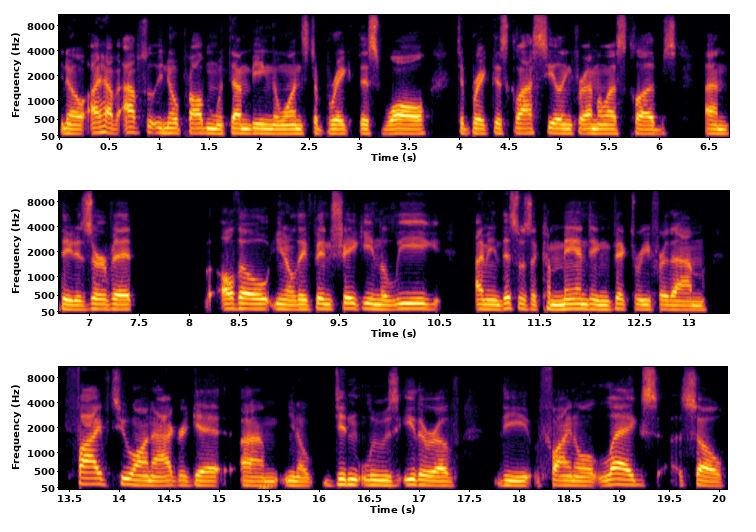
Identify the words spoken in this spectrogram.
you know I have absolutely no problem with them being the ones to break this wall, to break this glass ceiling for MLS clubs. Um, they deserve it. Although you know they've been shaky in the league. I mean, this was a commanding victory for them. Five two on aggregate. Um, you know, didn't lose either of the final legs. So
